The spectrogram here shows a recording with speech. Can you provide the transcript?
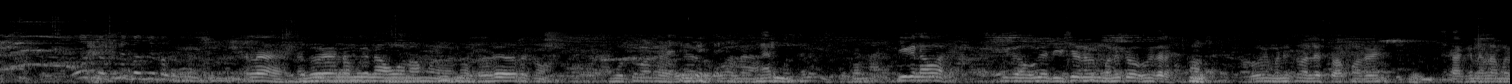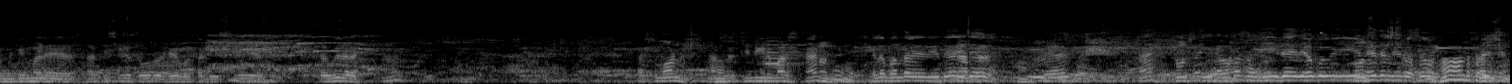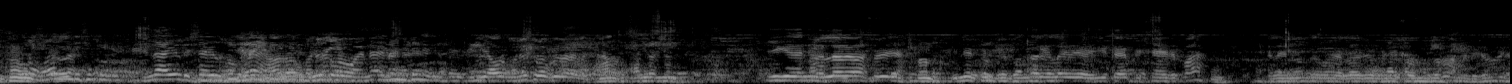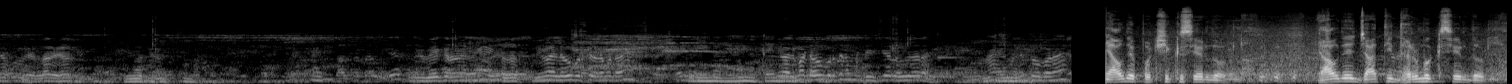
ಅಲ್ಲ ನಮಗೆ ನಾವು ನಮ್ಮ ನಮ್ಮ ಹೃದಯ ಇರಬೇಕು. ಮೂರ್ತಿ ಮಾಡಿ ಅಲ್ಲ. ಈಗ ನಾವು, ಈಗ ಹೋಗಿ ಡಿ ಸಿ ಮನೆ ಹೋಗಿದ್ದಾರೆ ಹೋಗಿ ಮನೆ ಅಲ್ಲೇ ಸ್ಟಾಪ್ ಮಾಡಿ, ಸಾಕನ್ನೆಲ್ಲ ಮೀಟಿಂಗ್ ಮಾಡಿ ಸಿಗೆ ತೋರು ಹೇಳಿ ಬರ್ತಾರೆ ಡಿ ಸಿ ಹೋಗಿದ್ದಾರೆ ಅಷ್ಟು ಮಾಡಿ ಅಷ್ಟು ತಿಂಡಿ ಗಿಂಡಿ ಮಾಡಿ ಹಾಂ ಎಲ್ಲ ಬಂದರೆ ಇದೆ ಇದೆ ಹಾಂ ಇದೆ ಇದೆ ಹೋಗಿ ಏನು ಹೇಳಿದ್ರೆ ನೀವು ಹೊಸ ಇಲ್ಲ ಆಗಿಲ್ಲ ಡಿಶ್ ಆಗಿಲ್ಲ. ಅವ್ರ ಮನೆ ತೊಗೊಳುವ ಇಲ್ಲ. ಅವ್ರ ಮನೆ ತೊಗೊಳಕ್ಕೆ ಈಗ ನೀವೆಲ್ಲರ ಇಲ್ಲೇ ಬಂದವರಿಗೆಲ್ಲ ಈ ಟೈಪ್ ಡಿಶ್ ಇದಪ್ಪ ಎಲ್ಲ ಇನ್ನೊಂದು ಎಲ್ಲರಿಗೂ ಎಲ್ಲರೂ ಹೇಳ್ಬೇಕು. ನೀವು ಬೇಕಾದ್ರೆ ನೀವು ಅಲ್ಲಿ ಹೋಗಿ ಬರ್ತೀರ ನೀವು ಅಲ್ಲಿ ಮಟ್ಟ ಹೋಗಿ ಬರ್ತೀರ ನಮ್ಮ ಡಿ ಸಿ ಅಲ್ಲಿ ಹೋಗಿದಾರೆ? ಮನೆ ತೊಗೊಬೇಡ ಯಾವುದೇ ಪಕ್ಷಕ್ಕೆ ಸೇರಿದವರಲ್ಲ. ಯಾವುದೇ ಜಾತಿ ಧರ್ಮಕ್ಕೆ ಸೇರಿದವರಲ್ಲ.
